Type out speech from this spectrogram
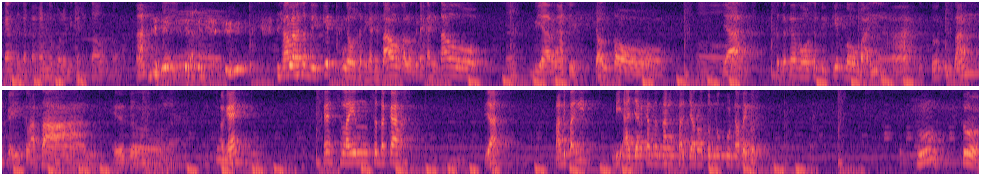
Kan sedekah kan nggak boleh dikasih tahu kok. Hah? Kalau sedikit nggak usah dikasih tahu, kalau gede kasih tahu. Hah? Biar ngasih contoh. Oh. ya sedekah mau sedikit mau banyak itu tentang keikhlasan itu betul lah. oke oke selain sedekah ya tadi pagi diajarkan tentang sajarotun nukud apa itu hmm tuh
